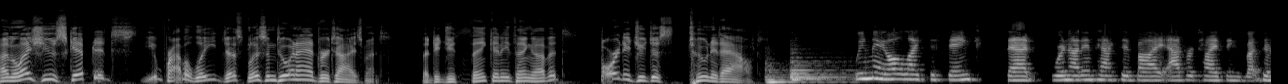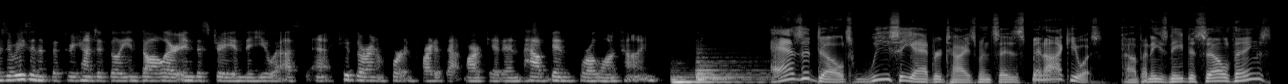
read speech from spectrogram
Unless you skipped it, you probably just listened to an advertisement. But did you think anything of it? Or did you just tune it out? We may all like to think that we're not impacted by advertising, but there's a reason it's a $300 billion industry in the US. And kids are an important part of that market and have been for a long time. As adults, we see advertisements as innocuous. Companies need to sell things,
